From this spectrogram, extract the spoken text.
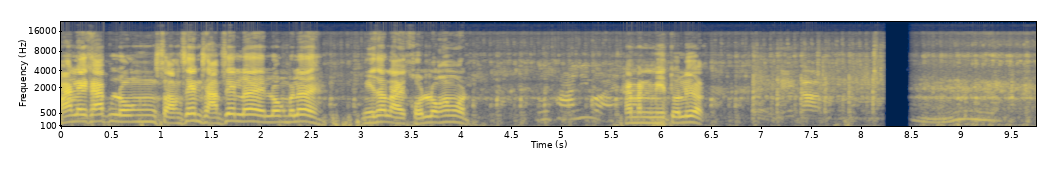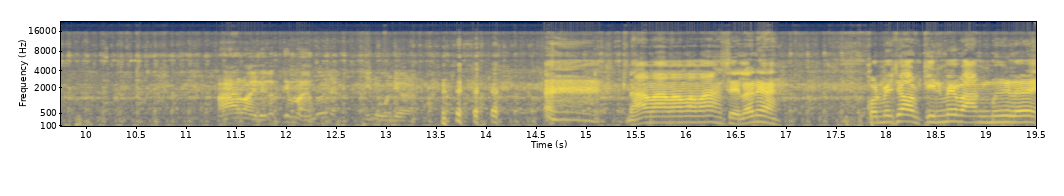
มาเลยครับ ลงสองเส้นสามเส้นเลยลงไปเลย มีเท่าไหร่ขนลงทั้งหมดมือพานี่หว่าให้มันมีตัวเลือกปลาอร่อยหรือน้ำจิ้มอร่อยไม่รู้เนี่ยกินอยู่คนเดียวนะนะมามามามาเสร็จแล้วเนี่ย คนไม่ชอบกินไม่วางมือเลย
